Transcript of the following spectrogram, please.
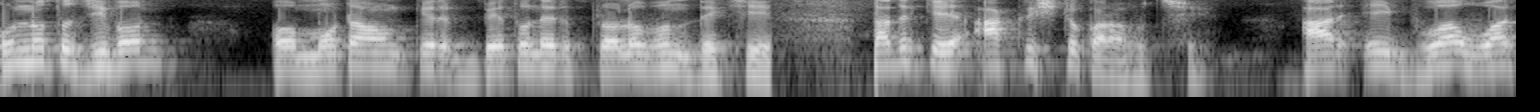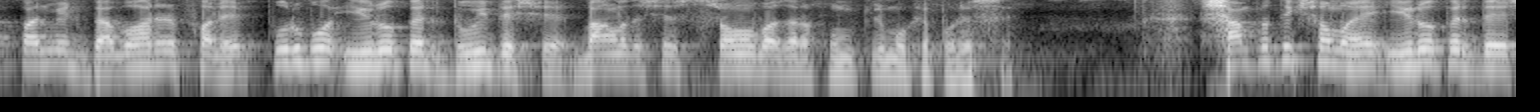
উন্নত জীবন ও মোটা অঙ্কের বেতনের প্রলোভন দেখিয়ে তাদেরকে আকৃষ্ট করা হচ্ছে। আর এই ভুয়া ওয়ার্ক পারমিট ব্যবহারের ফলে পূর্ব ইউরোপের দুই দেশে বাংলাদেশের শ্রমবাজার হুমকির মুখে পড়েছে। সাম্প্রতিক সময়ে ইউরোপের দেশ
